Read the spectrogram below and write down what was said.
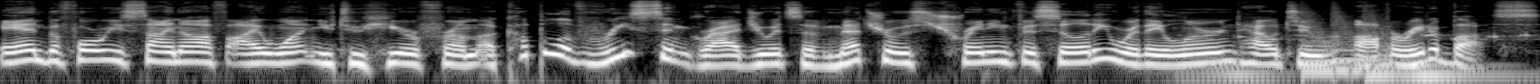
And before we sign off, I want you to hear from a couple of recent graduates of Metro's training facility where they learned how to operate a bus.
